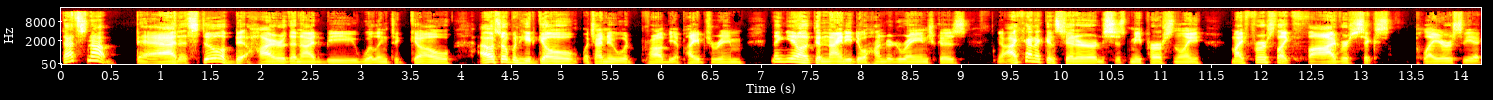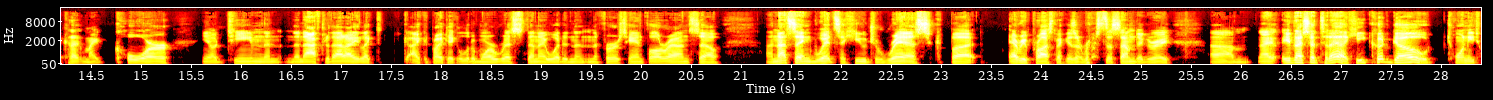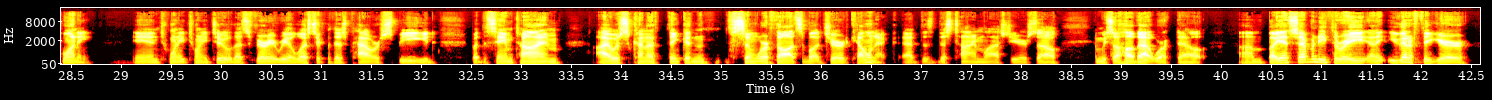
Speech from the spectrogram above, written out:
That's not bad. It's still a bit higher than I'd be willing to go. I was hoping he'd go, which I knew would probably be a pipe dream. I think you know, like the ninety to hundred range, because you know, I kind of consider it's just me personally my first like five or six players to be kind of my core you know team. Then then after that, I like to I could probably take a little more risk than I would in the, in the first handful of rounds. So I'm not saying Witt's a huge risk, but every prospect is a risk to some degree. Um, I, even I said today, like he could go 2020 in 2022. That's very realistic with his power speed. But at the same time, I was kind of thinking similar thoughts about Jarred Kelenic at this, this time last year. So, and we saw how that worked out. Um, but yeah, 73, and you got to figure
